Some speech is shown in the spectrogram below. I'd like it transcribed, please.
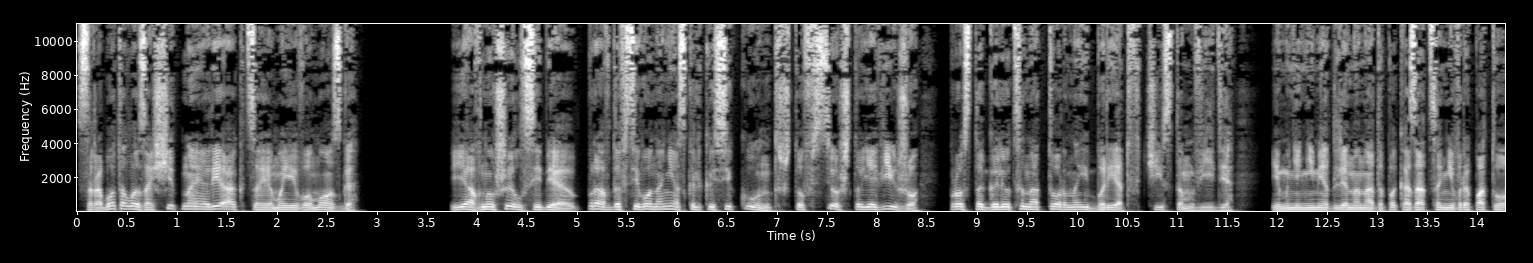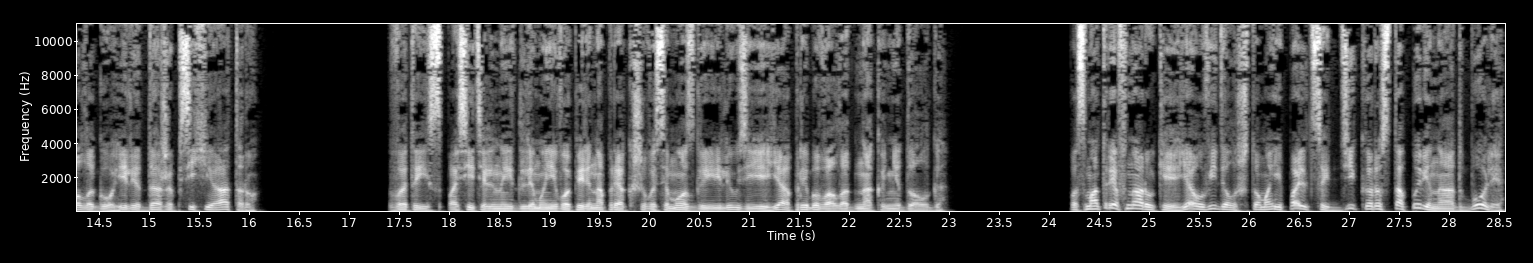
сработала защитная реакция моего мозга. Я внушил себе, правда всего на несколько секунд, что все, что я вижу, просто галлюцинаторный бред в чистом виде, и мне немедленно надо показаться невропатологу или даже психиатру. В этой спасительной для моего перенапрягшегося мозга иллюзии я пребывал, однако, недолго. Посмотрев на руки, я увидел, что мои пальцы дико растопырены от боли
